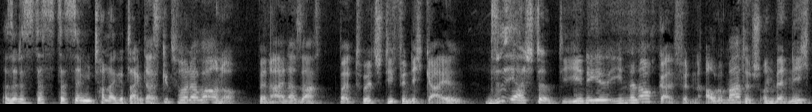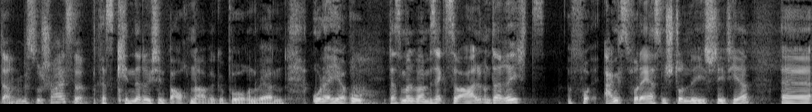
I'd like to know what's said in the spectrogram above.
Also das, das, das ist irgendwie ein toller Gedanke. Das gibt's heute aber auch noch. Wenn einer sagt, bei Twitch, die finde ich geil, ja, stimmt. diejenige ihn dann auch geil finden. Automatisch. Und wenn nicht, dann bist du scheiße. dass Kinder durch den Bauchnabel geboren werden. Oder hier, oh, dass man beim Sexualunterricht, vor, Angst vor der ersten Stunde hier steht hier, äh,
